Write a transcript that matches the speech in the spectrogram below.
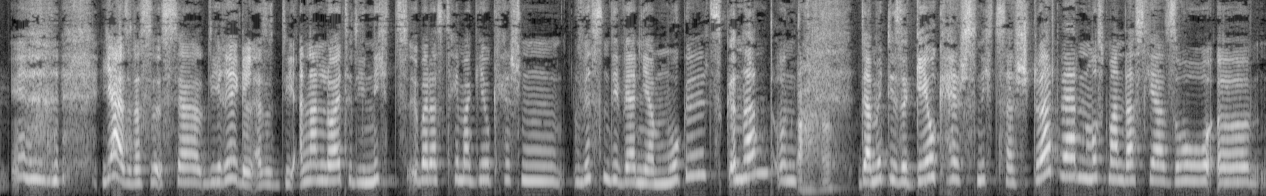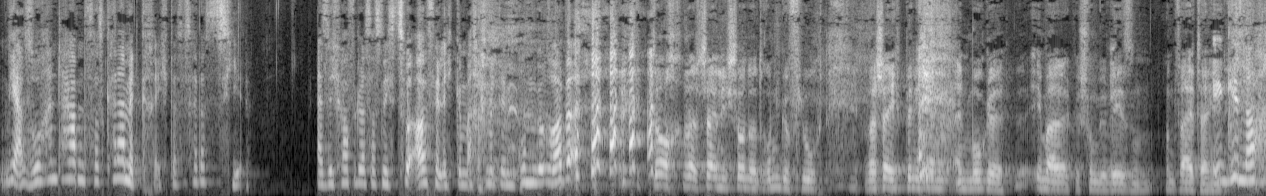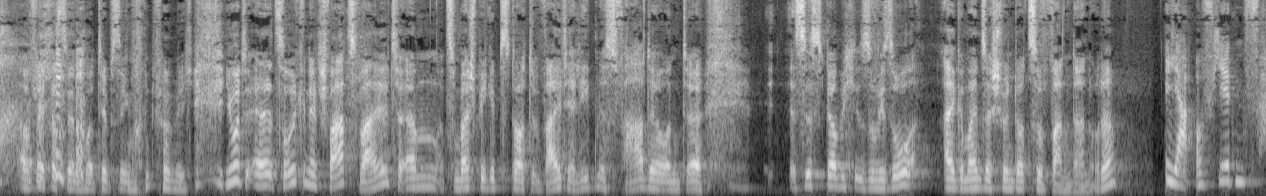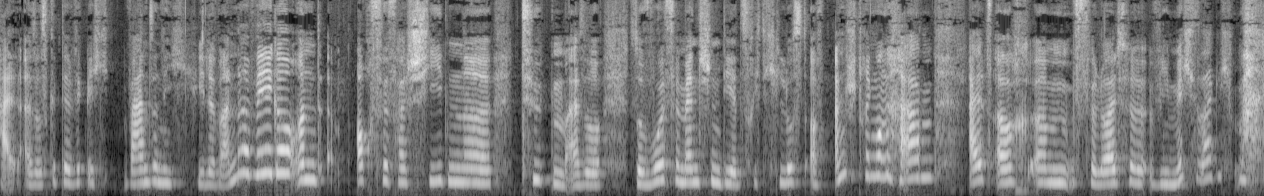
ja, also das ist ja die Regel. Also die anderen Leute, die nichts über das Thema Geocachen wissen, die werden ja Muggels genannt. Und Aha. damit diese Geocaches nicht zerstört werden, muss man das ja so, äh, ja, so handhaben, dass das keiner mitkriegt. Das ist ja das Ziel. Also ich hoffe, du hast das nicht zu auffällig gemacht mit dem Rumgerobbe. Doch, wahrscheinlich schon und rumgeflucht. Wahrscheinlich bin ich ein, ein Muggel immer schon gewesen und weiterhin. Genau. Aber vielleicht hast du ja nochmal Tipps irgendwann für mich. Gut, äh, zurück in den Schwarzwald. Ähm, zum Beispiel gibt's dort Walderlebnispfade und äh, es ist, glaube ich, sowieso allgemein sehr schön dort zu wandern, oder? Ja, auf jeden Fall. Also es gibt ja wirklich wahnsinnig viele Wanderwege und auch für verschiedene Typen. Also sowohl für Menschen, die jetzt richtig Lust auf Anstrengung haben, als auch ähm, für Leute wie mich, sag ich mal.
